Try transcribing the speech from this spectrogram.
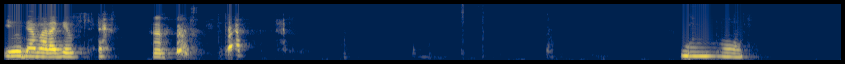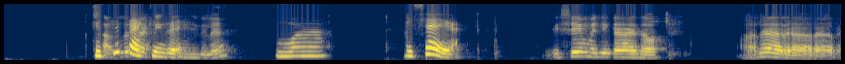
येऊ द्या मला गिफ्ट किती चांगलं पॅकिंग आहे दिलंय. मग विषय आहे का? विषय म्हणजे काय आहे तेव्हा? अरे अरे अरे अरे.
